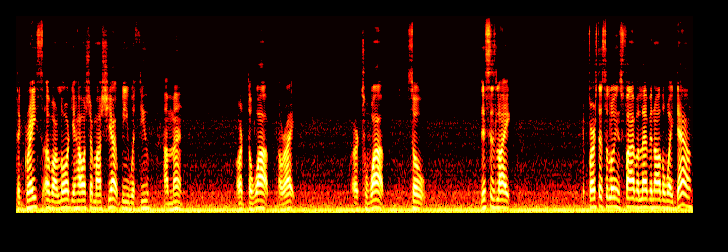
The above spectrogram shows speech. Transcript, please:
The grace of our Lord Yahushua Mashiach be with you. Amen. Or Tawab, all right? Or Tawab. So this is like First Thessalonians 5:11 all the way down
